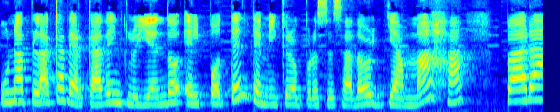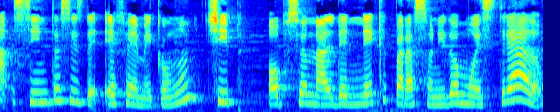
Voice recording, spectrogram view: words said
una placa de arcade incluyendo el potente microprocesador Yamaha para síntesis de FM con un chip opcional de NEC para sonido muestreado.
